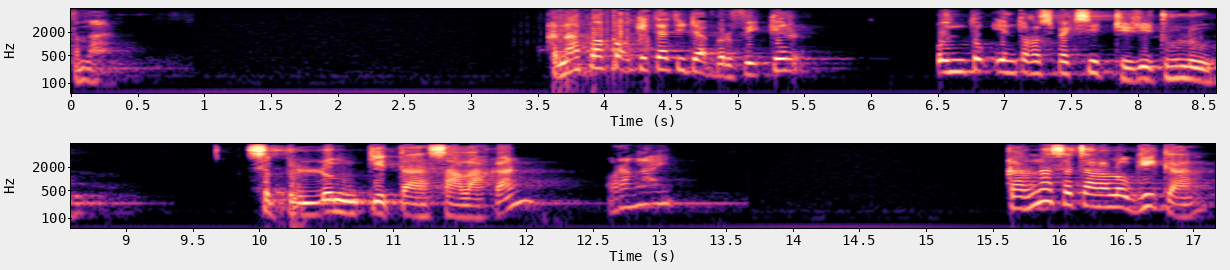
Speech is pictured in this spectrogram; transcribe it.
Teman. Kenapa kok kita tidak berpikir untuk introspeksi diri dulu sebelum kita salahkan orang lain? Karena secara logika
